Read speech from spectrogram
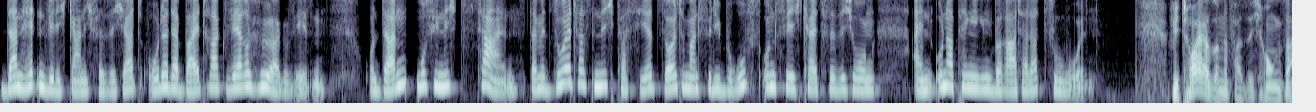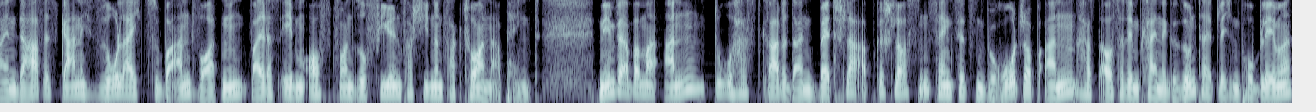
dann hätten wir dich gar nicht versichert oder der Beitrag wäre höher gewesen. Und dann muss sie nichts zahlen. Damit so etwas nicht passiert, sollte man für die Berufsunfähigkeitsversicherung einen unabhängigen Berater dazu holen. Wie teuer so eine Versicherung sein darf, ist gar nicht so leicht zu beantworten, weil das eben oft von so vielen verschiedenen Faktoren abhängt. Nehmen wir aber mal an, du hast gerade deinen Bachelor abgeschlossen, fängst jetzt einen Bürojob an, hast außerdem keine gesundheitlichen Probleme,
